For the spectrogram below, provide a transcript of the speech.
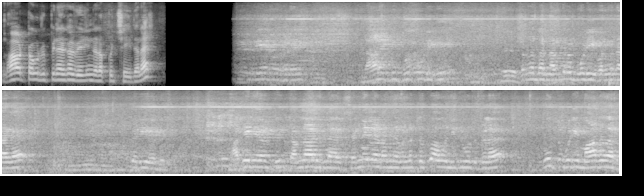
மாவட்ட உறுப்பினர்கள் வெளிநடப்பு செய்தனர். நாளைக்கு தூத்துக்குடிக்கு பிரதமர் நரேந்திர மோடி வருவதாக தெரிகிறது. அதே நேரத்தில் தமிழ்நாட்டில் சென்னையில் நடந்த வெள்ளத்துக்கும் அவங்க நிதி ஒதுக்கல. தூத்துக்குடி மாநகர்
